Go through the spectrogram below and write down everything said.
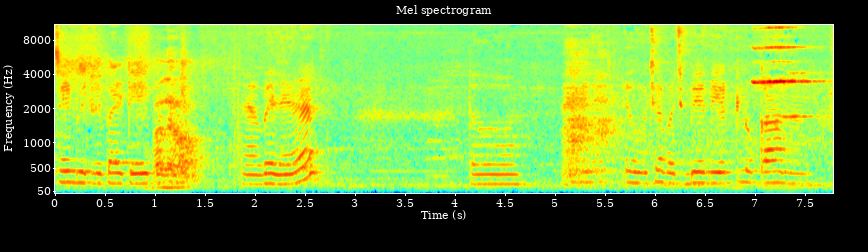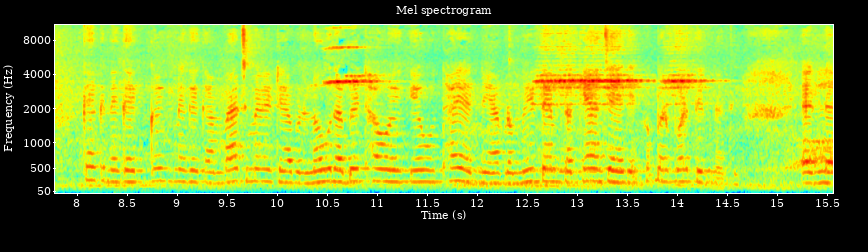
સેન્ડવિચની પાર્ટી આપી. ભલે હા. ભલે હા. તો એવું છે પછી બે દી એટલું કામ કંઈક ને કંઈક કંઈક ને કંઈક આમ પાંચ મિનિટે આપણે નવરા બેઠા હોય કે એવું થાય જ નહીં. આપણે મી ટાઈમ તો ક્યાં જાય કંઈ ખબર પડતી જ નથી. એટલે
